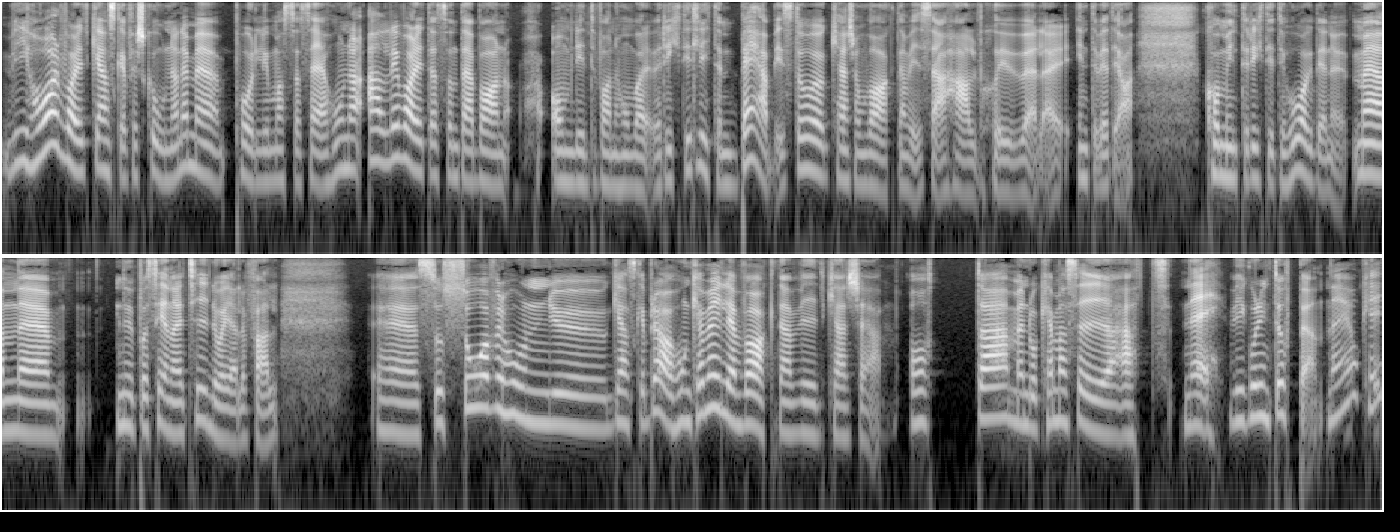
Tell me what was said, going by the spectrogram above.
vi har varit ganska förskonade med Polly, måste jag säga. Hon har aldrig varit ett sånt där barn, om det inte var när hon var riktigt liten bebis, då kanske hon vaknade vid så här halv sju eller inte vet jag. Kommer inte riktigt ihåg det nu, men eh, nu på senare tid då i alla fall, eh, så sover hon ju ganska bra. Hon kan möjligen vakna vid kanske åtta, men då kan man säga att nej, vi går inte upp än. Nej, okej.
